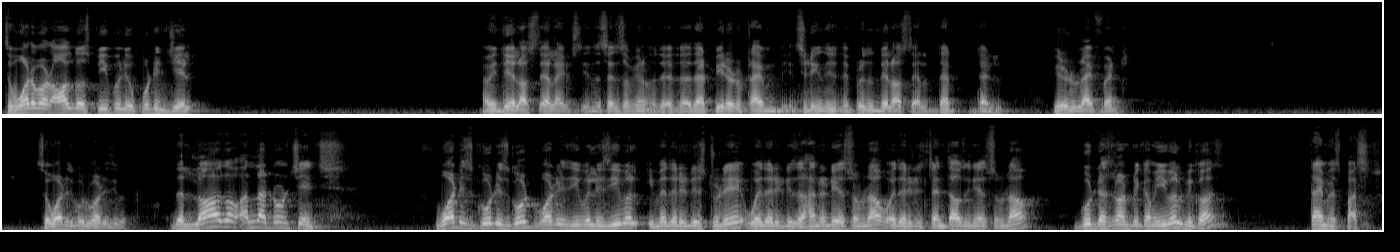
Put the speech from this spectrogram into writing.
So what about all those people you put in jail? I mean, they lost their lives in the sense of, you know, the, the, that period of time sitting in the prison, they lost their, that, that period of life went. So, what is good, what is evil? The laws of Allah don't change. What is good is good, what is evil is evil, whether it is today, whether it is 100 years from now, whether it is 10,000 years from now. Good does not become evil because time has passed.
